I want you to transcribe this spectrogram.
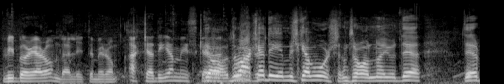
Vi börjar om där lite med de akademiska... Ja, de akademiska vårdcentralerna, ju, där, där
